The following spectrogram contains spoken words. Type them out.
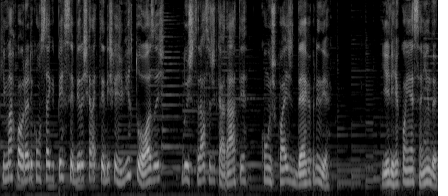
que Marco Aurélio consegue perceber as características virtuosas dos traços de caráter com os quais deve aprender. E ele reconhece ainda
